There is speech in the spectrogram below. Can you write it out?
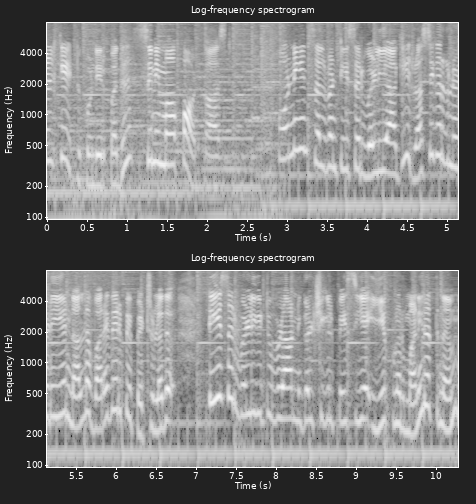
நீங்கள் கேட்டுக்கொண்டிருப்பது சினிமா பாட்காஸ்ட். பொன்னியின் செல்வன் டீசர் வெளியாகி ரசிகர்களிடையே நல்ல வரவேற்பை பெற்றுள்ளது. டீசர் வெளியீட்டு விழா நிகழ்ச்சியில் பேசிய இயக்குனர் மணிரத்னம்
